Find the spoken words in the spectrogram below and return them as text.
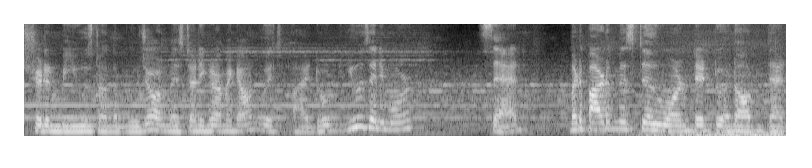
shouldn't be used on the Bujo on my StudyGram account, which I don't use anymore sad but a part of me still wanted to adopt that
